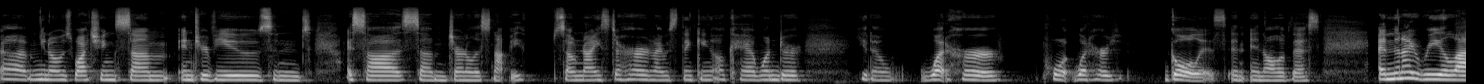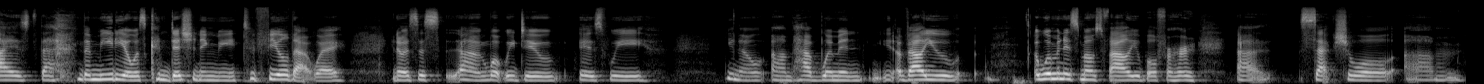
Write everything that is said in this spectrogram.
Um, you know, I was watching some interviews and I saw some journalists not be so nice to her, and I was thinking, okay, I wonder, you know, what her what her goal is in, in all of this. And then I realized that the media was conditioning me to feel that way. You know, it's this um, what we do is we, you know, um, have women you know, value. A woman is most valuable for her uh, sexual um,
